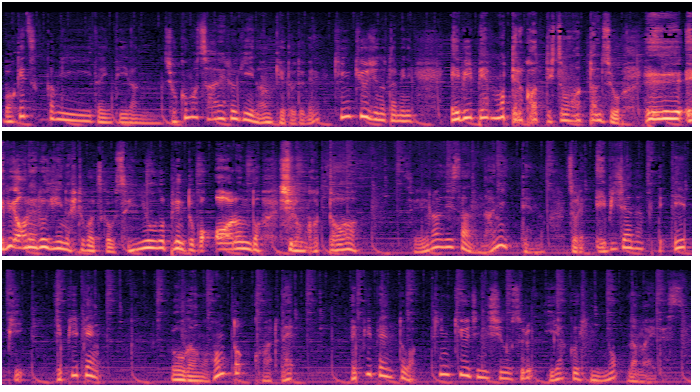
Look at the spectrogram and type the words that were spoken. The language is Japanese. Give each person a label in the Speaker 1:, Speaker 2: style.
Speaker 1: ボケツッコミ21食物アレルギーのアンケートでね緊急時のためにエビペン持ってるかって質問あったんですよ。へえエビアレルギーの人が使う専用のペンとかあるんだ。知らんかった。セーラージさん何言ってんの？それエビじゃなくてエピエピペン。老眼はほんと？困るね。エピペンとは緊急時に使用する医薬品の名前です。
